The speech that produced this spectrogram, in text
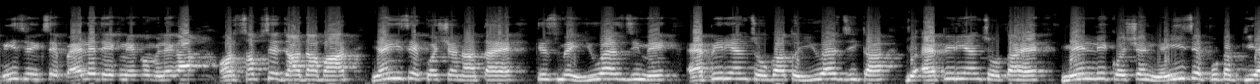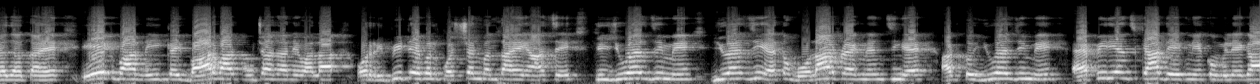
20 वीक से पहले देखने को मिलेगा। और सबसे ज़्यादा बार यहीं से क्वेश्चन आता है किसमें यूएसजी में एपीरियंस होगा तो यूएसजी का जो एपीरियंस होता है मेनली क्वेश्चन यहीं से पुटअप किया जाता है। एक बार नहीं, कई बार बार पूछा जाने वाला और रिपीटेबल क्वेश्चन बनता है यहाँ से कि यूएसजी में यूएसजी है तो मोलार प्रेगनेंसी है। अब तो यूएसजी में एपीरियंस क्या देखने को मिलेगा?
